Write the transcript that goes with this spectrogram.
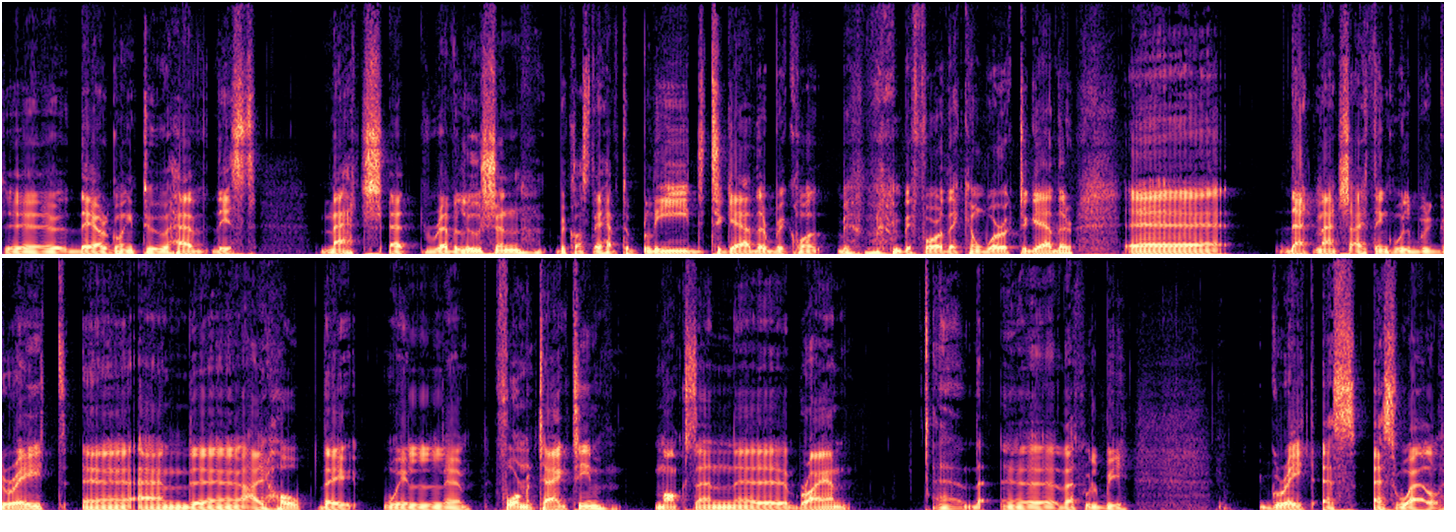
they are going to have this match at Revolution because they have to bleed together because before they can work together. Uh, that match I think will be great, uh, and uh, I hope they will form a tag team, Mox and Brian, and that will be great as as well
